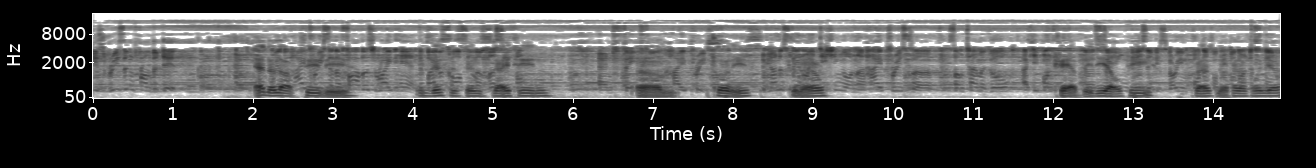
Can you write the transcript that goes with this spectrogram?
He's risen from the dead. Analog High priest at the TV Father's right hand. The Bible existed calls him a since merciful 1920s and faithful um, high priest. 20s If you to understand my now. KLPD LP, Fresno, California.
